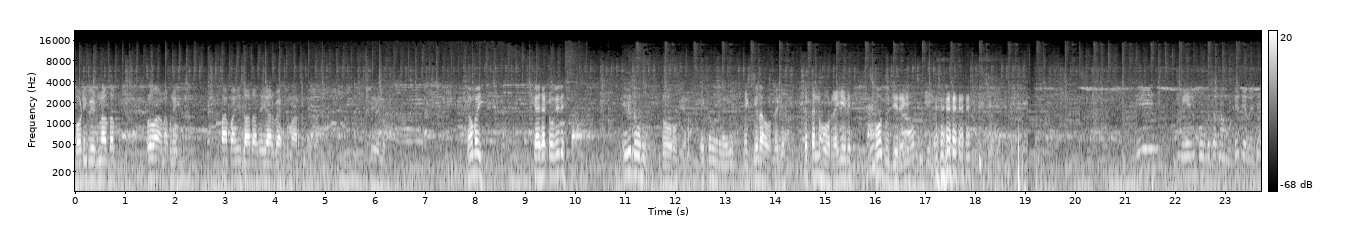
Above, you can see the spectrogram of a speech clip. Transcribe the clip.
ਬੋਡੀ weight ਨਾਲ ਤਾਂ ਭਲਵਾਨ ਆਪਣੇ 5 5 10 10 ਹਜ਼ਾਰ ਬੈਕ ਮਾਰ ਦਿੰਦੇ ਆ। ਦੇਖ ਲਓ। ਕਿਉਂ ਬਾਈ? ਕਿਆ ਸੈੱਟ ਹੋ ਗਏ ਇਹਦੇ? ਇਹਦੇ ਦੋ ਹੋ ਦੋ ਹੋ ਗਏ ਨਾ। ਇੱਕ ਹੋਰ ਰਹਿ ਗਿਆ। ਇੱਕ ਇਹਦਾ ਹੋਰ ਰਹਿ ਗਿਆ ਤੇ ਤਿੰਨ ਹੋਰ ਰਹਿ ਗਏ ਇਹਦੇ। ਉਹ ਦੂਜੇ ਰਹਿ ਗਏ। ਇਹ ਮੇਨ ਫੋਕਸ ਕਰਨਾ ਮੋਢੇ ਤੇ ਆ ਵੈਸੇ।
